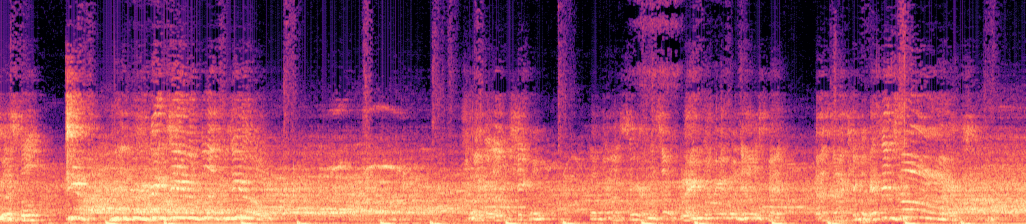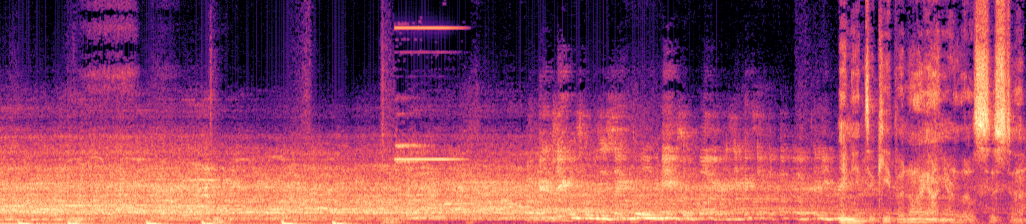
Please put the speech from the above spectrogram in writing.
Marcotte to Westfall. Yeah! Minford and from zero. Schwager left to Schinkle. From John Stewart in the south wing. Coming in one down to Smith. Pass back. Hits and scores! Now, Ben scores his second goal of the game so far as he picks up the puck off Teddy. You need to keep an eye on your little sister.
